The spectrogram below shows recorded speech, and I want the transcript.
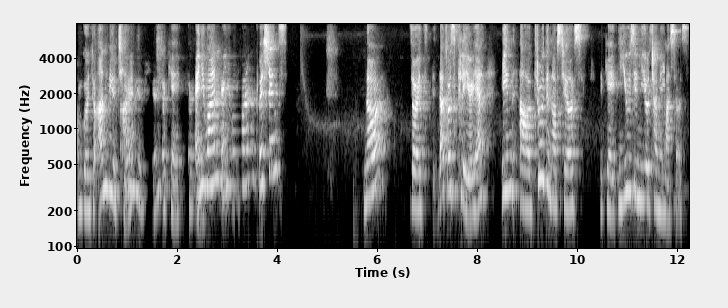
I'm going to unmute you. Okay. Anyone? Anyone? Questions? No? So it, that was clear, yeah? In uh, through the nostrils, okay, using your tummy muscles.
